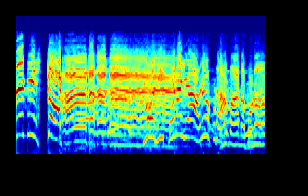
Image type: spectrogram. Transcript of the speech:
ரெடி ஸ்டார்ட் ஐயோ நீ போனையா? அழுக கூடாது ஆமா நான் போனோம்.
